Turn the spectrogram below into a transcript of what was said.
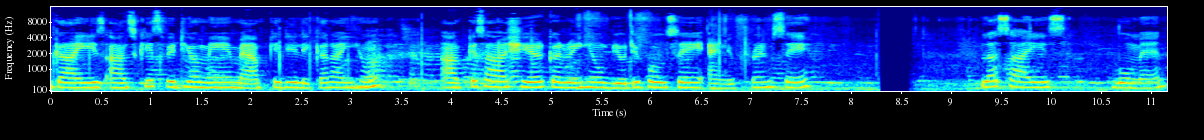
गाइस आज की इस वीडियो में मैं आपके लिए लेकर आई हूँ। आपके साथ शेयर कर रही हूँ ब्यूटीफुल से एंड डिफरेंट से। Plus size women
